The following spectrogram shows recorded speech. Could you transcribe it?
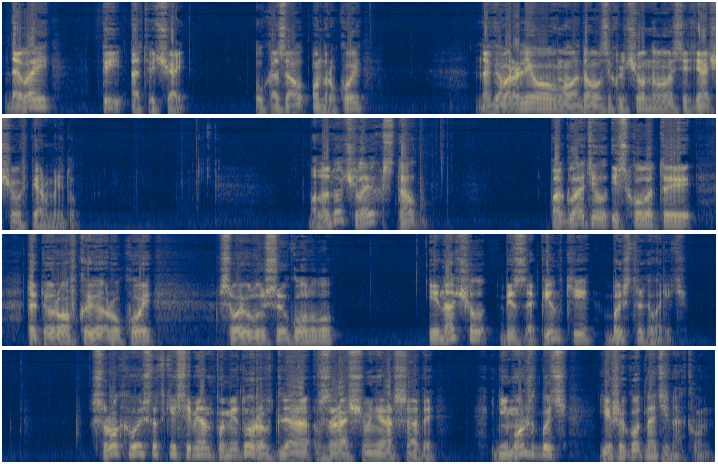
«Давай ты отвечай», — указал он рукой на говорливого молодого заключенного, сидящего в первом ряду. Молодой человек встал, погладил исколотой татуировкой рукой свою лысую голову и начал без запинки быстро говорить. Срок высадки семян помидоров для взращивания рассады не может быть ежегодно одинаковым.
